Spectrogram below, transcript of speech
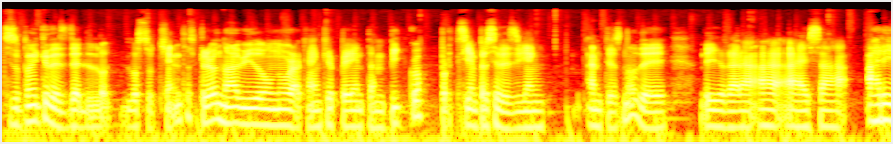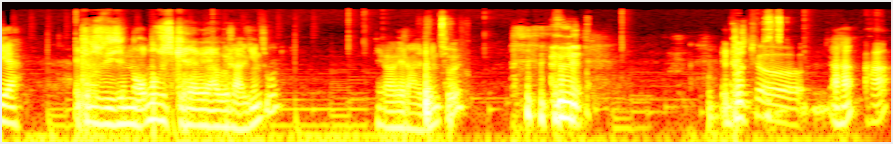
se supone que desde lo- los 80 creo no ha habido un huracán que pegue en Tampico, porque siempre se desvían antes, ¿no? De, de llegar a, a- a esa área. Entonces dicen, no, pues es que debe haber aliens, güey. Debe haber aliens, güey. De pues, hecho, ajá. Ajá.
